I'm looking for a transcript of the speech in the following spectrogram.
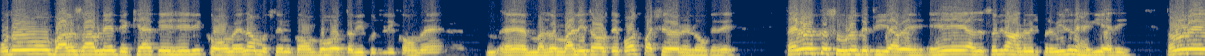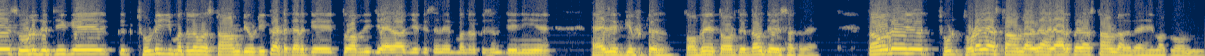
ਉਦੋਂ ਬਾਦਲ ਸਾਹਿਬ ਨੇ ਦੇਖਿਆ ਕਿ ਇਹ ਜਿਹੜੀ ਕੌਮ ਹੈ ਨਾ, ਮੁਸਲਿਮ ਕੌਮ, ਬਹੁਤ ਦਬੀ ਕੁਚਲੀ ਕੌਮ ਹੈ। ਮਤਲਬ ਮਾਲੀ ਤੌਰ ਤੇ ਬਹੁਤ ਪਛੜੇ ਹੋਏ ਨੇ ਲੋਕ ਇਹਦੇ। ਤਾਂ ਇਹਨੂੰ ਇੱਕ ਸਹੂਲਤ ਦਿੱਤੀ ਜਾਵੇ। ਇਹ ਸੰਵਿਧਾਨ ਦੇ ਵਿੱਚ ਪ੍ਰੋਵੀਜ਼ਨ ਹੈਗੀ ਹੈ ਇਹਦੀ। ਤਾਂ ਉਹਨਾਂ ਨੇ ਇਹ ਸਹੂਲਤ ਦਿੱਤੀ ਕਿ ਇੱਕ ਛੋਟੀ ਜਿਹੀ ਮਤਲਬ ਸਟਾਮ ਡਿਊਟੀ ਘੱਟ ਕਰਕੇ ਤੋਂ ਆਪਦੀ ਜਾਇਦਾਦ ਜੇ ਕਿਸੇ ਨੇ ਮਤਲਬ ਕਿਸੇ ਨੂੰ ਦੇਣੀ ਹੈ ਐਜ਼ ਅ ਗਿਫਟ ਤੋਹਫੇ ਤੌਰ ਤੇ ਤਾਂ ਉਹ ਦੇ ਸਕਦਾ ਹੈ। ਤਾਂ ਉਹਦੇ ਥੋੜਾ ਜਿਹਾ ਸਟਾਮ ਲੱਗਦਾ 1000 ਰੁਪਏ ਦਾ ਸਟਾਮ ਲੱਗਦਾ ਇਹ ਮਕਲੋਨ ਨੂੰ।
